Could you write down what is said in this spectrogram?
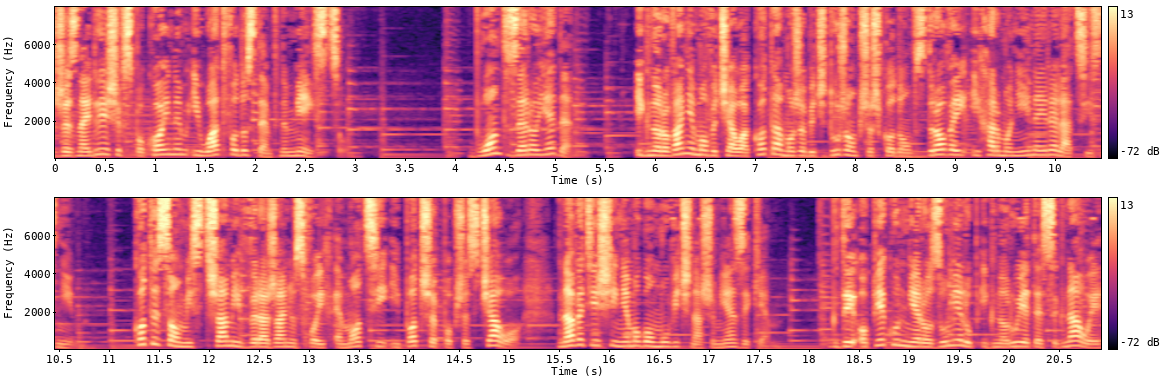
że znajduje się w spokojnym i łatwo dostępnym miejscu. Błąd 01. Ignorowanie mowy ciała kota może być dużą przeszkodą w zdrowej i harmonijnej relacji z nim. Koty są mistrzami w wyrażaniu swoich emocji i potrzeb poprzez ciało, nawet jeśli nie mogą mówić naszym językiem. Gdy opiekun nie rozumie lub ignoruje te sygnały,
